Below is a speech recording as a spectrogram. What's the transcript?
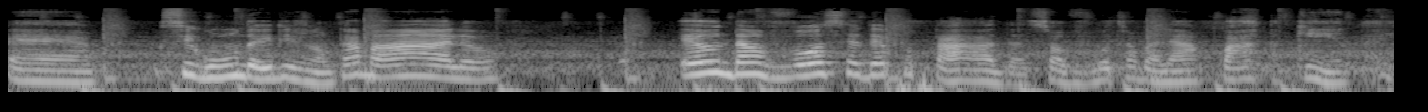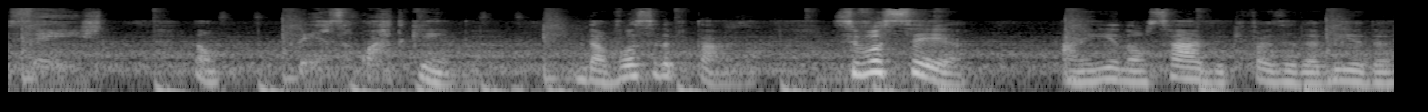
é, segunda eles não trabalham. Eu ainda vou ser deputada, só vou trabalhar quarta, quinta e sexta. Não, terça, quarta, quinta. Ainda vou ser deputada. Se você aí não sabe o que fazer da vida,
